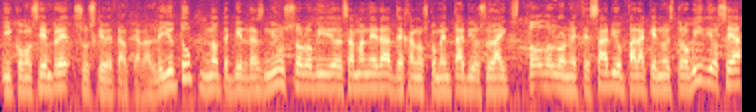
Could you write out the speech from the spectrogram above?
y como siempre suscríbete al canal de YouTube, no te pierdas ni un solo vídeo de esa manera, los comentarios, likes, todo lo necesario para que nuestro vídeo sea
